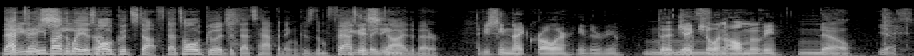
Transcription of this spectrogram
that to me, by the way, is uh, all good stuff. That's all good that that's happening because the faster they die, the better. Have you seen Nightcrawler? Either of you? The Mm, Jake yes. Gyllenhaal movie. No. Yes.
